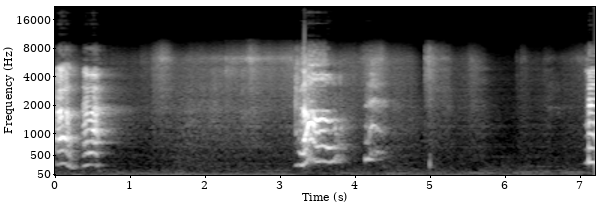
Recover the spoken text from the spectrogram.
เออนั่นแหละ Hello ฮะ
